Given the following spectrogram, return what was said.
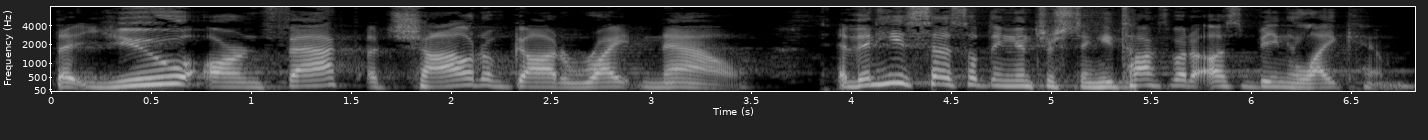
that you are in fact a child of God right now. And then he says something interesting. He talks about us being like him.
